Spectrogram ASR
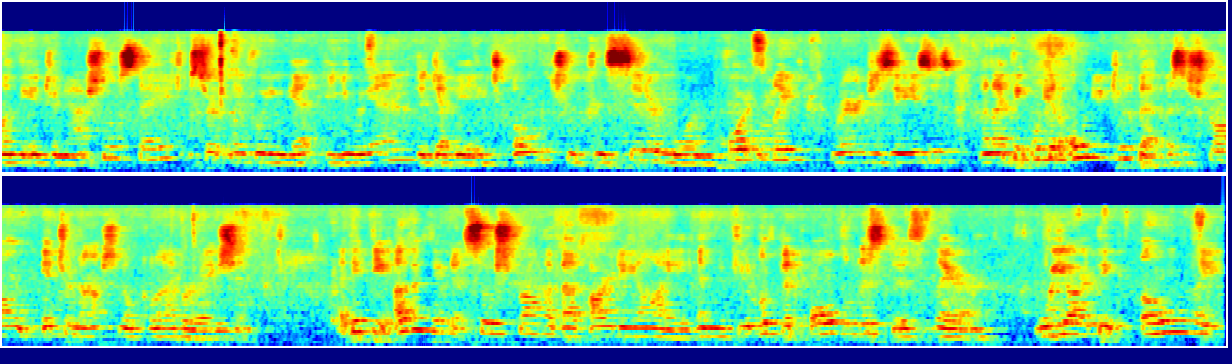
on the international stage. Certainly if we can get the UN, the WHO to consider more importantly rare diseases, and I think we can only do that as a strong international collaboration. I think the other thing that's so strong about RDI, and if you look at all the listers there, we are the only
